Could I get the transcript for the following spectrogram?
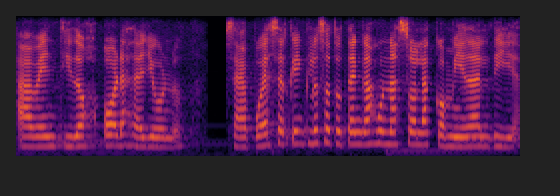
a 22 horas de ayuno. O sea, puede ser que incluso tú tengas una sola comida al día.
